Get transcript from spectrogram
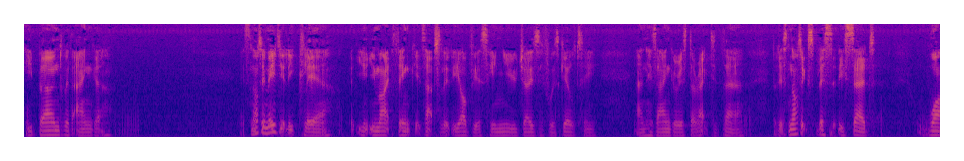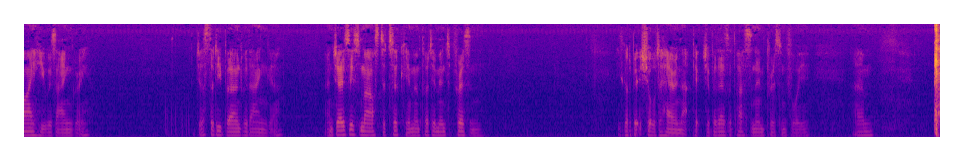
He burned with anger. It's not immediately clear. You, you might think it's absolutely obvious he knew Joseph was guilty and his anger is directed there. But it's not explicitly said why he was angry, just that he burned with anger. And Joseph's master took him and put him into prison. He's got a bit shorter hair in that picture, but there's a person in prison for you. Um,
